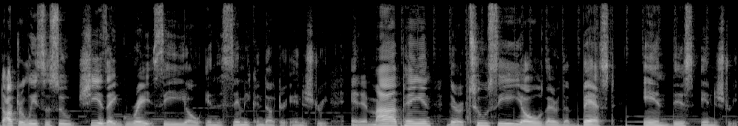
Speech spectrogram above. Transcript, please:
Dr. Lisa Su, she is a great CEO in the semiconductor industry. And in my opinion, there are two CEOs that are the best in this industry.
